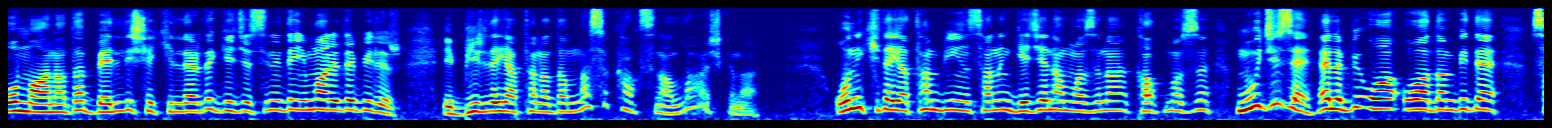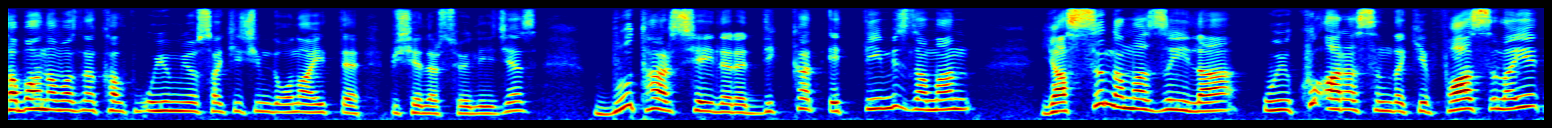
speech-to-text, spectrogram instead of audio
O manada belli şekillerde gecesini de imar edebilir. E bir de yatan adam nasıl kalksın Allah aşkına? 12'de yatan bir insanın gece namazına kalkması mucize. Hele bir o, o adam bir de sabah namazına kalkıp uyumuyorsa ki şimdi ona ait de bir şeyler söyleyeceğiz. Bu tarz şeylere dikkat ettiğimiz zaman yatsı namazıyla uyku arasındaki fasılayı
